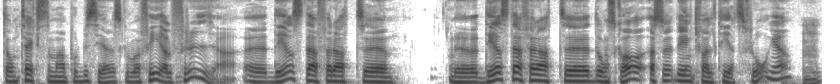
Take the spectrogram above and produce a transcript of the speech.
de texter man publicerade skulle vara felfria. Eh, dels därför att eh, eh, Dels därför att eh, de ska, alltså det är en kvalitetsfråga. Mm.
